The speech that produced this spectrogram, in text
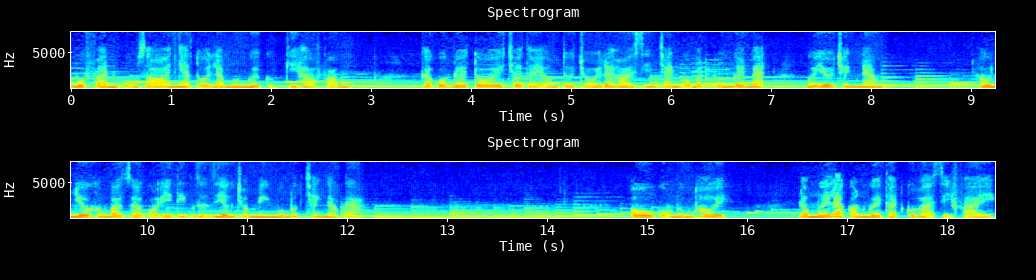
Một phần cũng do nhà tôi là một người cực kỳ hào phóng. Cả cuộc đời tôi chưa thấy ông từ chối lời hỏi xin tranh của bất cứ người bạn, người yêu tranh nào. Hầu như không bao giờ có ý định giữ riêng cho mình một bức tranh nào cả. Ồ cũng đúng thôi, đó mới là con người thật của họa sĩ phái.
